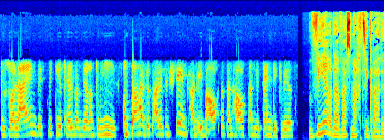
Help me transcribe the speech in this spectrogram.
du so allein bist mit dir selber, während du liest. Und da halt das alles entstehen kann, eben auch, dass ein Haus dann lebendig wird. Wer oder was macht Sie gerade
